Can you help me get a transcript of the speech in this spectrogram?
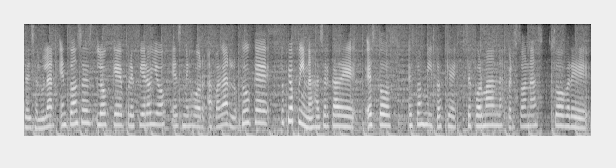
del celular. Entonces lo que prefiero yo es mejor apagarlo. ¿Tú qué, ¿Tú qué opinas acerca de estos, estos mitos que se forman las personas sobre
